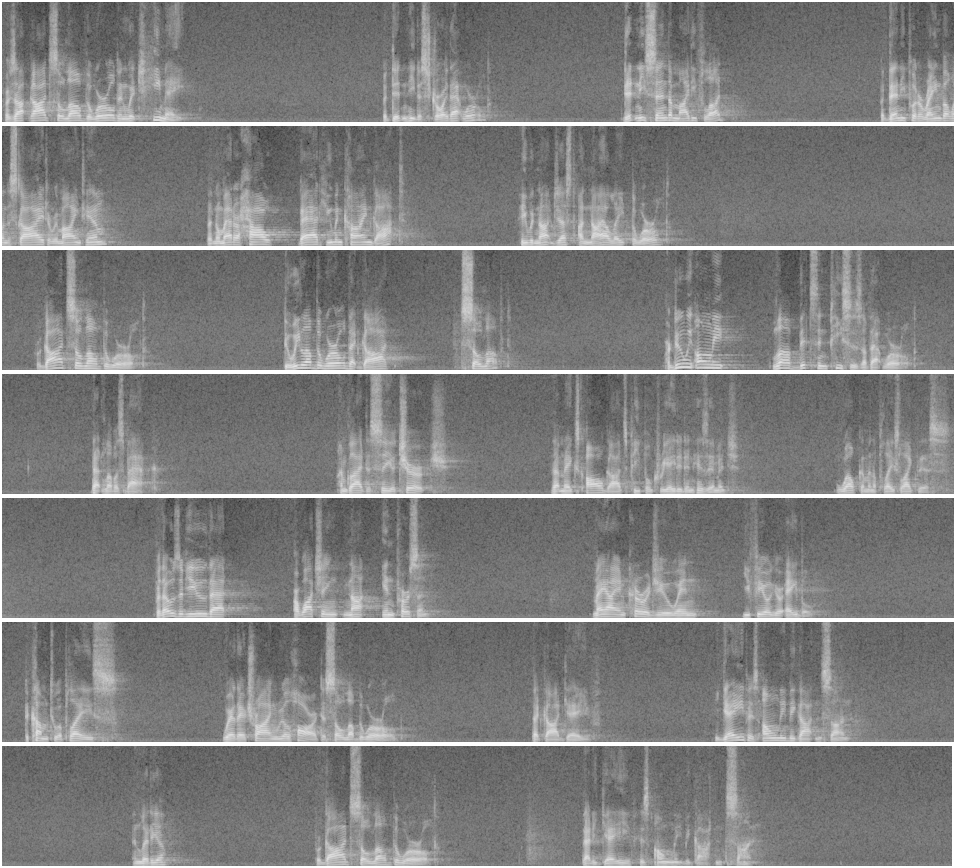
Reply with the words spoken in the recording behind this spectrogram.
For God so loved the world in which he made but didn't he destroy that world? Didn't he send a mighty flood? But then he put a rainbow in the sky to remind him that no matter how bad humankind got, he would not just annihilate the world. For God so loved the world. Do we love the world that God so loved? Or do we only love bits and pieces of that world that love us back? I'm glad to see a church that makes all God's people created in His image welcome in a place like this. For those of you that are watching not in person, may I encourage you when you feel you're able to come to a place where they're trying real hard to so love the world that God gave. He gave his only begotten Son. And Lydia, for God so loved the world that he gave his only begotten Son.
